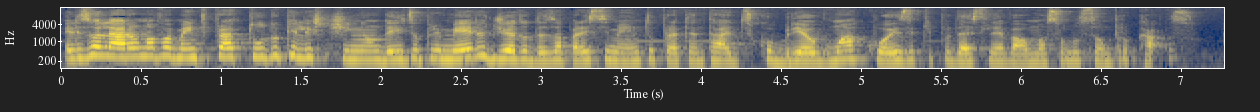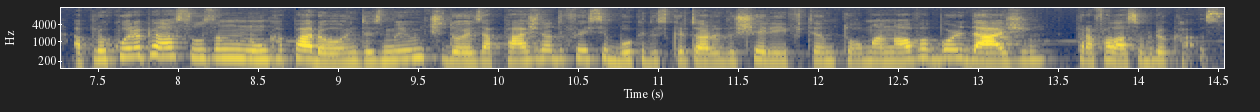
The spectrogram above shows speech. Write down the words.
Eles olharam novamente para tudo que eles tinham desde o primeiro dia do desaparecimento para tentar descobrir alguma coisa que pudesse levar a uma solução para o caso. A procura pela Susan nunca parou. Em 2022, a página do Facebook do escritório do xerife tentou uma nova abordagem para falar sobre o caso.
